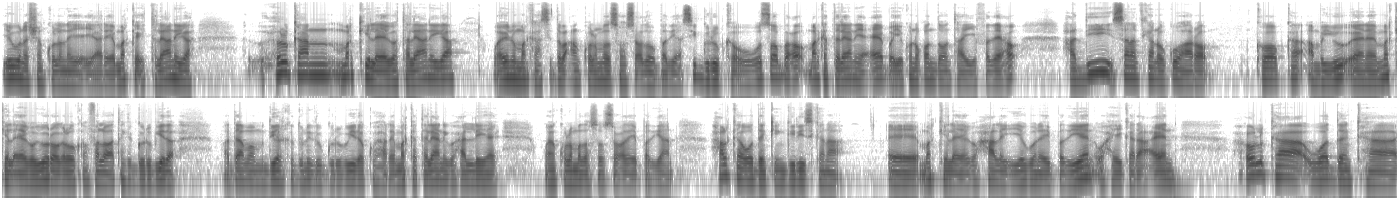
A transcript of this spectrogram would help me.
iyaguna shan kulan ay ciyaareen marka talyaaniga xulkan markii la eego talyaaniga waa inuu markaasi dabcan kulamada soo socda badiyaa. Si gruubka uu uga soo baxo marka talyaaniga ceeb ayay ku noqon doontaa iyo fadeexo. Haddii sanadkan uu ku haro koobka ama markii la eego yuroga labaatanka gruubyada maadaama mundiaalka dunida gruubyada ku haray marka talyaaniga waxaa leeyahay waa in kulamada soo socda ay badiyaan. Halka wadanka ingiriiskana markii la eego xalay iyaguna ay badiyeen waxay garaaceen xulka wadanka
